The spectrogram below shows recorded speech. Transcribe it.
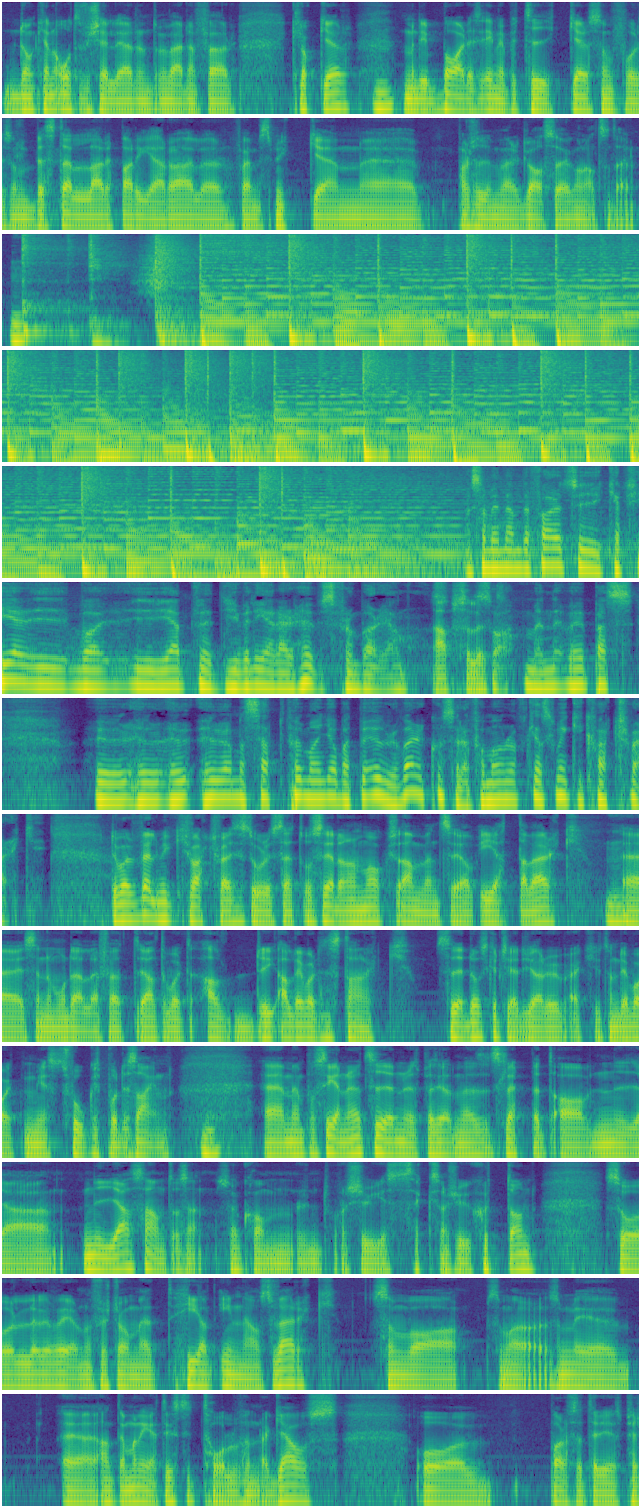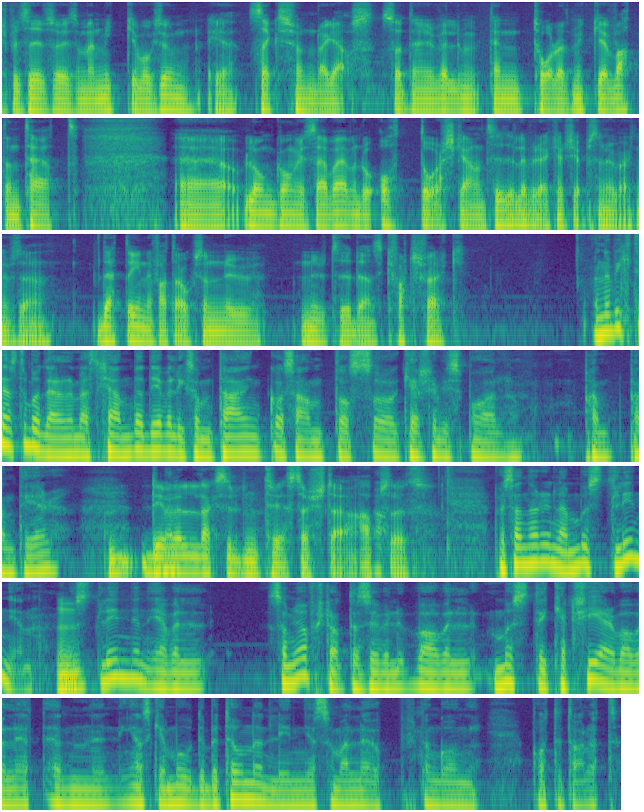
de kan återförsälja runt om i världen för klockor. Mm. Men det är bara deras egna butiker som får liksom beställa, reparera eller få hem smycken, eh, parfymer, glasögon och allt sånt där. Mm. Som vi nämnde förut så är Cartier i, var egentligen ett juvelerarhus från början. Absolut. Så, men hur pass... Hur, hur, hur, hur har man sett, hur man jobbat med urverk och sådär? För man har haft ganska mycket kvartsverk. Det var väldigt mycket kvartsverk historiskt sett och sedan har man också använt sig av etaverk mm. eh, i sina modeller för att det alltid varit, aldrig, aldrig varit en stark sida ska Tred göra urverk, utan det har varit mest fokus på design. Mm. Men på senare tid, nu, speciellt med släppet av nya, nya Santosen som kom runt 2016-2017, så levererade de första gången ett helt inhouseverk som, var, som, var, som är eh, antimagnetiskt till 1200 Gauss. Och bara för att sätta det i perspektiv så är det som en mikrovågsugn är 600 Gauss. Så att den, är väldigt, den tål rätt mycket vattentät. Eh, här var även då åtta års garanti levererar Cartier på sina urverk nu för tiden. Detta innefattar också nu, nutidens kvartsverk. Men den viktigaste modellen, den mest kända, det är väl liksom Tank och Santos och kanske vid små pan Panter? Det är Men, väl de tre största, absolut. Ja. Men sen har du den här Mustlinjen. Mm. Mustlinjen är väl, som jag har förstått det, så var väl Muster Cartier var väl ett, en ganska modebetonad linje som man la upp någon gång på 80-talet.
